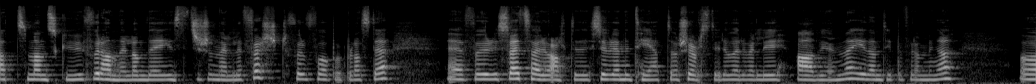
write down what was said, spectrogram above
at man skulle forhandle om det institusjonelle først for å få på plass det. Eh, for Sveits har jo alltid suverenitet og selvstyre vært veldig avgjørende i den type forhandlinger. Og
